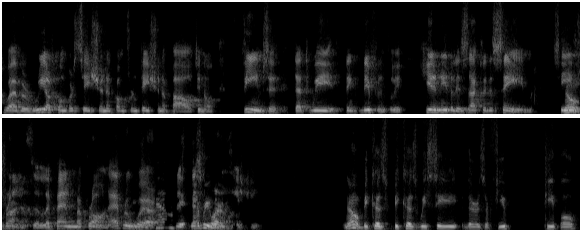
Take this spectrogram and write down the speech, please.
to have a real conversation and confrontation about, you know, themes that we think differently. Here in Italy, exactly the same. See no. in France, Le Pen, Macron, everywhere. everywhere. No, because because we see there's a few people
